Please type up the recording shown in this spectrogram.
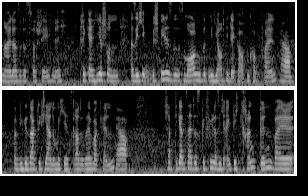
Nein, also das verstehe ich nicht. Ich krieg ja hier schon, also ich spätestens morgen wird mir hier auch die Decke auf den Kopf fallen. Ja, Weil wie gesagt, ich lerne mich jetzt gerade selber kennen. ja. Ich habe die ganze Zeit das Gefühl, dass ich eigentlich krank bin, weil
